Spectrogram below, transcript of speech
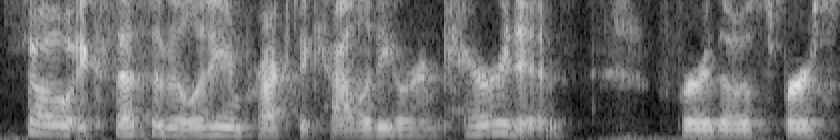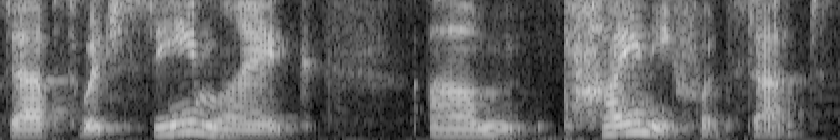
So accessibility and practicality are imperative for those first steps, which seem like um, tiny footsteps,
